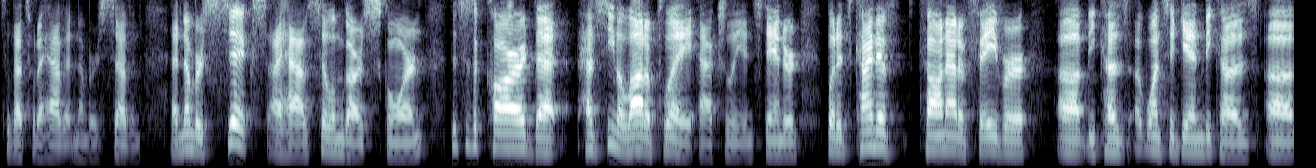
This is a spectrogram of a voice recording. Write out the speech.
So that's what I have at number seven. At number six, I have Silumgar's Scorn. This is a card that has seen a lot of play actually in standard, but it's kind of gone out of favor uh, because uh, once again because uh,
